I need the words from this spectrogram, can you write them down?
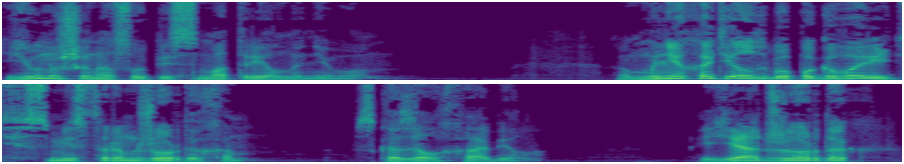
Юноша насупись смотрел на него. «Мне хотелось бы поговорить с мистером Джордахом», — сказал Хабил. «Я Джордах»,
